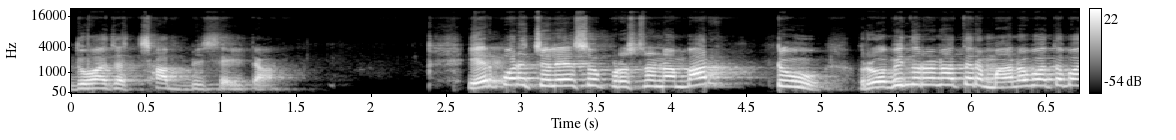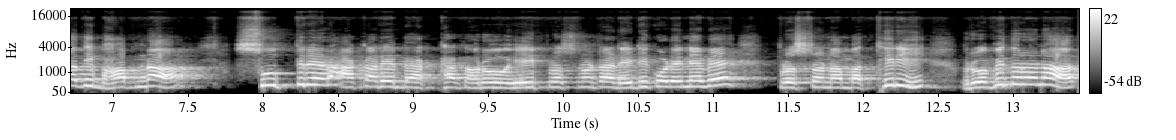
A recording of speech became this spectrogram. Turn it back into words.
দু হাজার ছাব্বিশে এইটা। এরপরে চলে এসো প্রশ্ন নাম্বার টু রবীন্দ্রনাথের মানবতাবাদী ভাবনা সূত্রের আকারে ব্যাখ্যা করো। এই প্রশ্নটা রেডি করে নেবে। প্রশ্ন নাম্বার থ্রি রবীন্দ্রনাথ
